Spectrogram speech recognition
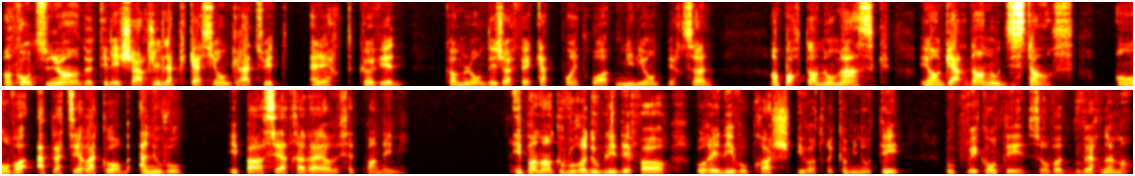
En continuant de télécharger l'application gratuite Alerte COVID, comme l'ont déjà fait 4,3 millions de personnes, en portant nos masques et en gardant nos distances, on va aplatir la courbe à nouveau et passer à travers de cette pandémie. Et pendant que vous redoublez d'efforts pour aider vos proches et votre communauté, vous pouvez compter sur votre gouvernement.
